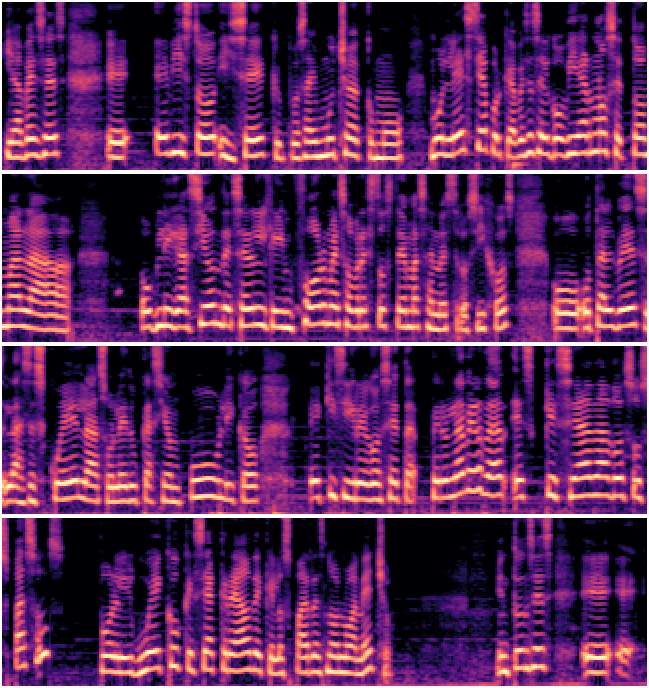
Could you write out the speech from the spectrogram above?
Y a veces eh, he visto y sé que pues hay mucha como molestia porque a veces el gobierno se toma la obligación de ser el que informe sobre estos temas a nuestros hijos, o, tal vez las escuelas o la educación pública o X, Y, Z. Pero la verdad es que se ha dado esos pasos por el hueco que se ha creado de que los padres no lo han hecho. Entonces, eh, eh,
